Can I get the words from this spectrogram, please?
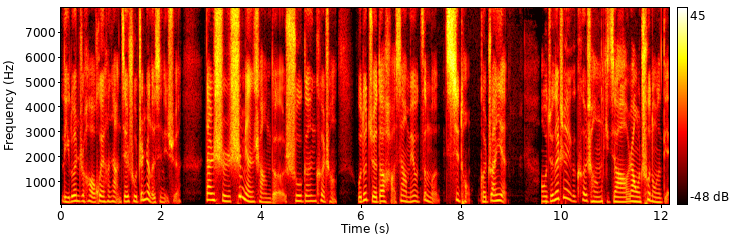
理论之后，会很想接触真正的心理学，但是市面上的书跟课程，我都觉得好像没有这么系统和专业。我觉得这个课程比较让我触动的点，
